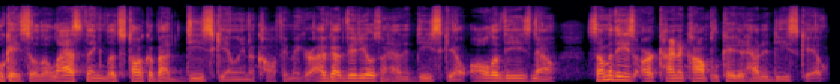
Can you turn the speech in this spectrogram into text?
Okay, so the last thing, let's talk about descaling a coffee maker. I've got videos on how to descale all of these. Now, some of these are kind of complicated how to descale.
